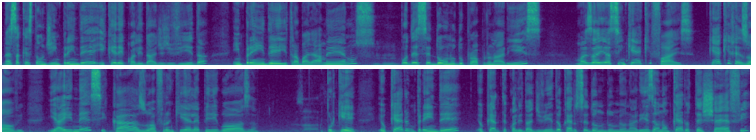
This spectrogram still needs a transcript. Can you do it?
nessa questão de empreender e querer qualidade de vida, empreender e trabalhar menos, poder ser dono do próprio nariz. Mas aí, assim, quem é que faz? Quem é que resolve? E aí, nesse caso, a franquia é perigosa. Exato. Porque eu quero empreender, eu quero ter qualidade de vida, eu quero ser dono do meu nariz, eu não quero ter chefe,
